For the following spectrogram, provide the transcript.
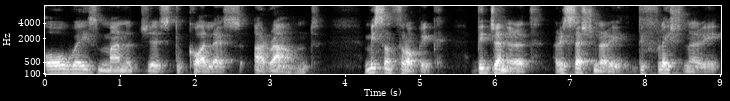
always manages to coalesce around misanthropic, degenerate, recessionary, deflationary,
